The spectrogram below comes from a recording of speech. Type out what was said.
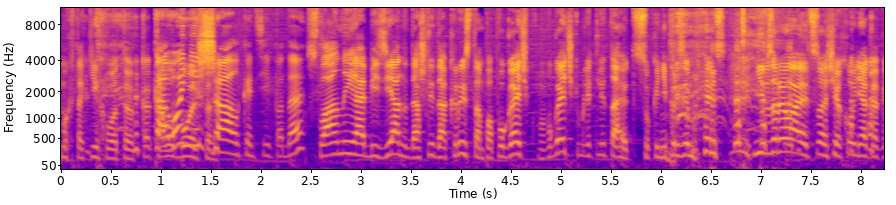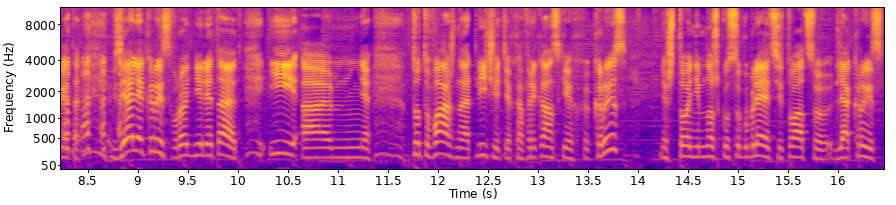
самых таких вот, э, к- кого Кого не больше. жалко, типа, да? Слоны и обезьяны дошли до крыс, там попугайчик. Попугайчики, блядь, летают, сука, не приземляются, не взрываются, вообще хуйня какая-то. Взяли крыс, вроде не летают. И тут важное отличие этих африканских крыс, что немножко усугубляет ситуацию для крыс.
